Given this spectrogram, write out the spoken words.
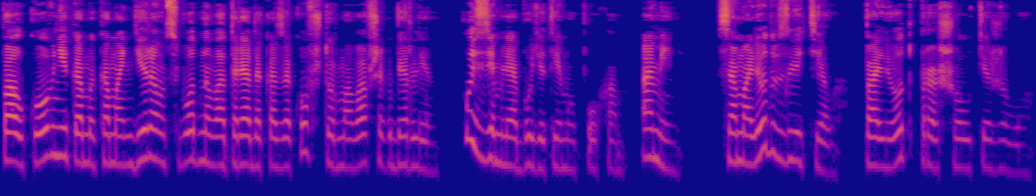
Полковником и командиром сводного отряда казаков, штурмовавших Берлин. Пусть земля будет ему пухом. Аминь. Самолет взлетел. Полет прошел тяжело.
